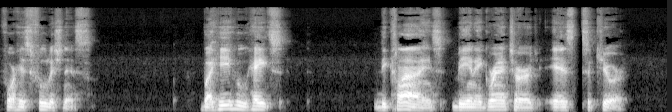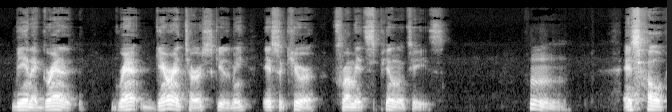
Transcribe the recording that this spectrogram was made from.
for his foolishness. But he who hates declines being a grantor is secure. Being a grant grant guarantor, excuse me, is secure from its penalties. Hmm. And so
